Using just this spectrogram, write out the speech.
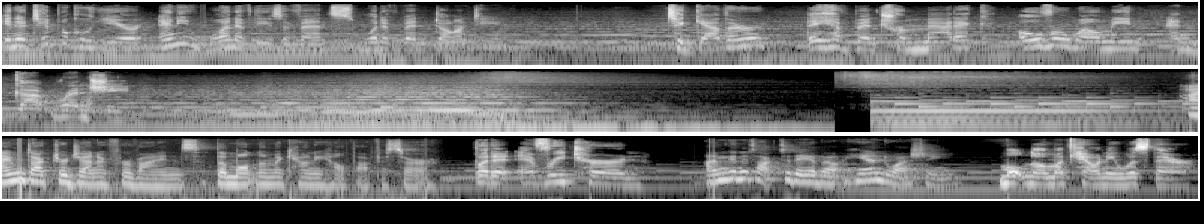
In a typical year, any one of these events would have been daunting. Together, they have been traumatic, overwhelming, and gut wrenching. I'm Dr. Jennifer Vines, the Multnomah County Health Officer. But at every turn, I'm going to talk today about hand washing. Multnomah County was there.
